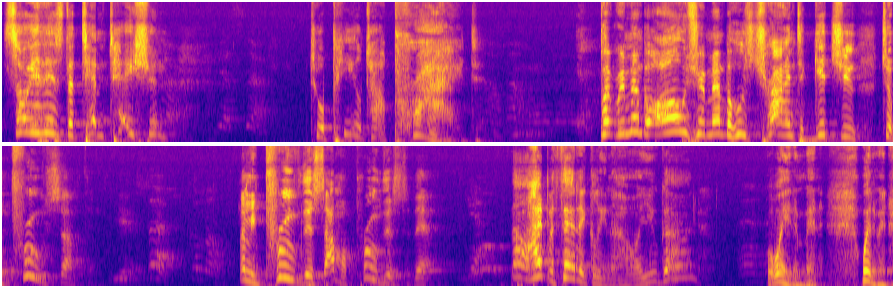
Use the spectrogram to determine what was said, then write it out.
so it is the temptation to appeal to our pride. But remember, always remember who's trying to get you to prove something. Let me prove this. I'm going to prove this to them. No, hypothetically now, are you God? Well, wait a minute. Wait a minute.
